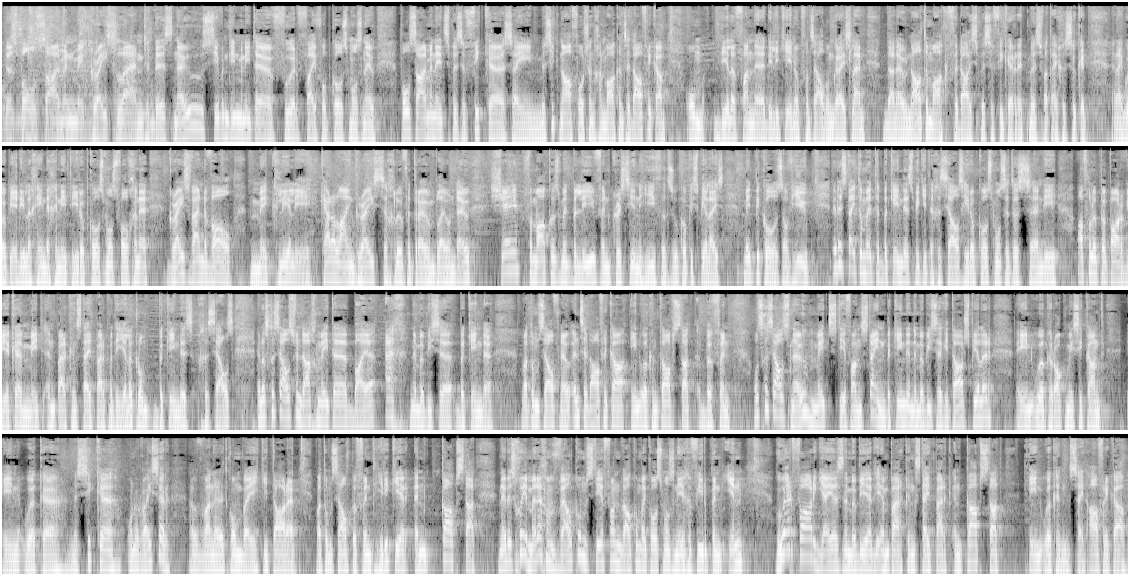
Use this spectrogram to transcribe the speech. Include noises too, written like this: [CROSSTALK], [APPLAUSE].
Dis Paul Simon met Graceland. Dis nou 17 minute voor 5 op Cosmos nou. Paul Simon het spesifiek uh, sy musieknavorsing gaan maak in Suid-Afrika om dele van uh, die liedjie en ook van sy album Graceland dan nou na te maak vir daai spesifieke ritmes wat hy gesoek het. En ek hoop jy die legende geniet hier op Cosmos volgende Grace Van der Walt met Clearly, Caroline Grace se glo vertrou en bly onthou, Share vir Marcus met Believe en Christian Heath het ook op die speellys met Because of You. Dit is tyd om met 'n bekendes bietjie te gesels hier op Cosmos. Dit is in die afgelope paar weke met inperkingstydperk met 'n hele klomp bekendes gesels. En ons gesels vandag met 'n baie eg Namibiese bekende wat homself nou in Suid-Afrika en ook in Kaapstad bevind. Ons gesels nou met Stefan Stein, bekende Namibiese gitaarspeler en ook rockmusikant en ook 'n uh, musiekonderwyser uh, wanneer dit kom by gitare wat homself bevind hierdie keer in Kaapstad. Nou dis goeiemiddag en welkom Stefan, welkom by Cosmos 94.1. Hoe ervaar jy as Namibier die inperkingstydperk in Kaapstad en ook in Suid-Afrika?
